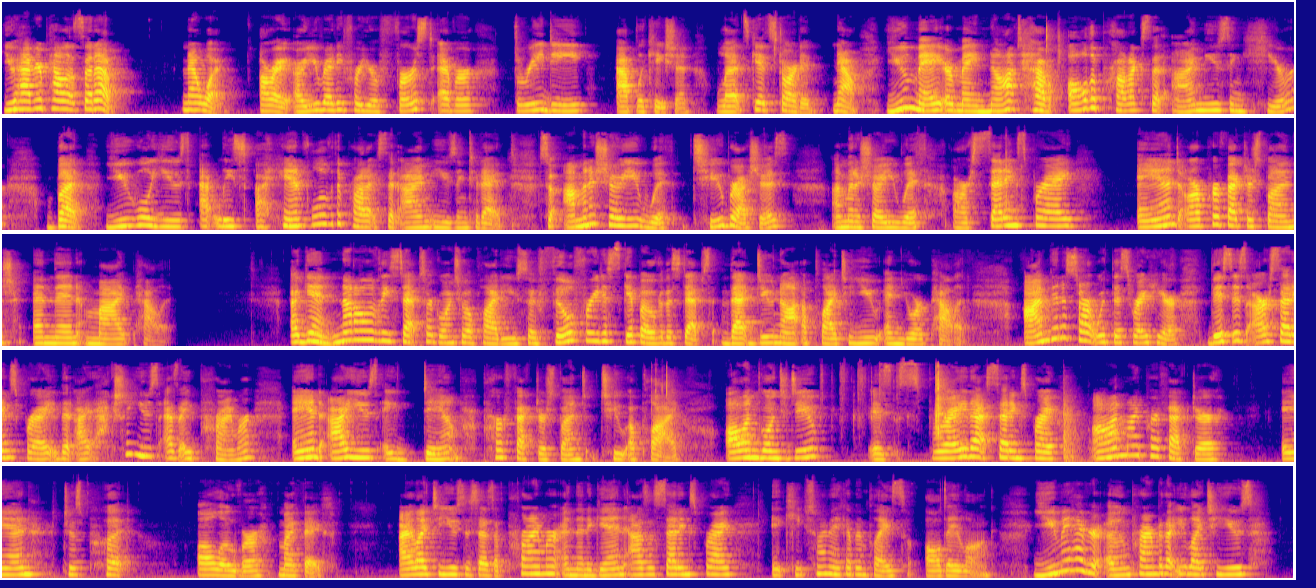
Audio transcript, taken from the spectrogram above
You have your palette set up. Now what? All right, are you ready for your first ever 3D application? Let's get started. Now, you may or may not have all the products that I'm using here, but you will use at least a handful of the products that I'm using today. So I'm gonna show you with two brushes. I'm gonna show you with our setting spray and our perfector sponge and then my palette. Again, not all of these steps are going to apply to you, so feel free to skip over the steps that do not apply to you and your palette. I'm gonna start with this right here. This is our setting spray that I actually use as a primer and I use a damp perfector sponge to apply. All I'm going to do is spray that setting spray on my perfector and just put all over my face. I like to use this as a primer and then again as a setting spray. It keeps my makeup in place all day long. You may have your own primer that you like to use.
